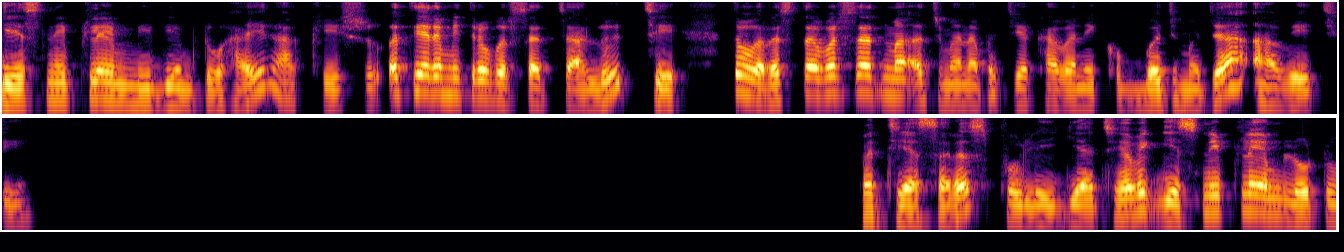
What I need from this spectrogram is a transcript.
ગેસની ફ્લેમ મીડિયમ ટુ હાઈ રાખીશું. અત્યારે મિત્રો વરસાદ ચાલુ જ છે. તો વરસતા વરસાદમાં અજમાના ભજીયા ખાવાની ખૂબ જ મજા આવે છે. ભજીયા સરસ ફૂલી ગયા છે. હવે ગેસની ફ્લેમ લો ટુ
